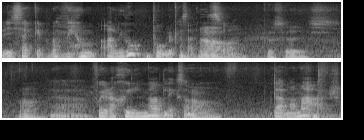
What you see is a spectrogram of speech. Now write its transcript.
vi säkert vara med om allihop på olika sätt. Så, Ja, precis. Ja. eh, få göra skillnad liksom, Ja. där man är.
